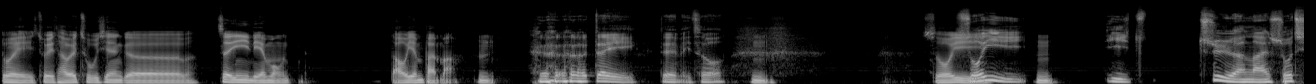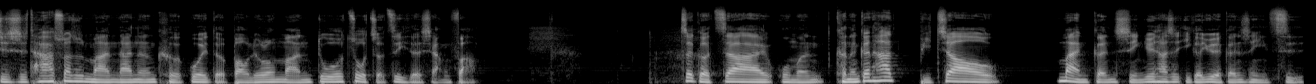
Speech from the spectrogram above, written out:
对，所以才会出现个正义联盟导演版嘛。嗯，对对，没错。嗯，所以所以嗯，以巨人来说，其实他算是蛮难能可贵的，保留了蛮多作者自己的想法。这个在我们可能跟他比较慢更新，因为他是一个月更新一次，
